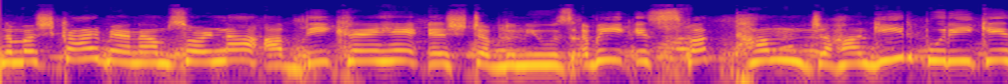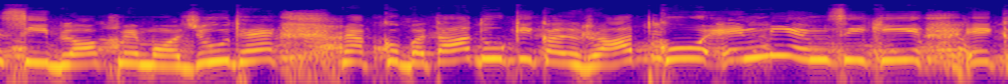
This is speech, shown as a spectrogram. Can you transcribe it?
नमस्कार, मेरा नाम स्वर्णा, आप देख रहे हैं एच डब्ल्यू न्यूज़ अभी इस वक्त हम जहांगीरपुरी के सी ब्लॉक में मौजूद हैं। मैं आपको बता दूँ कि कल रात को एनडीएमसी की एक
